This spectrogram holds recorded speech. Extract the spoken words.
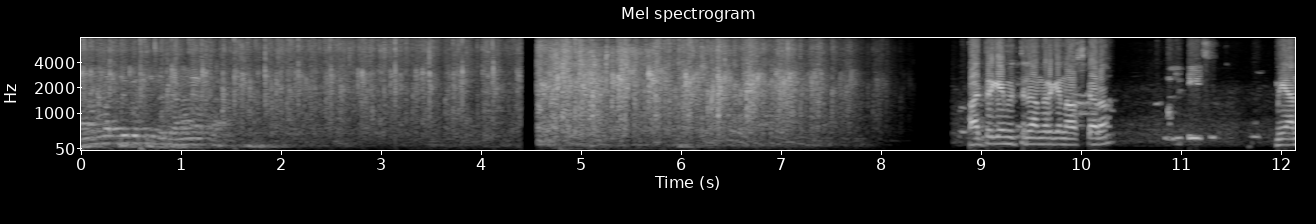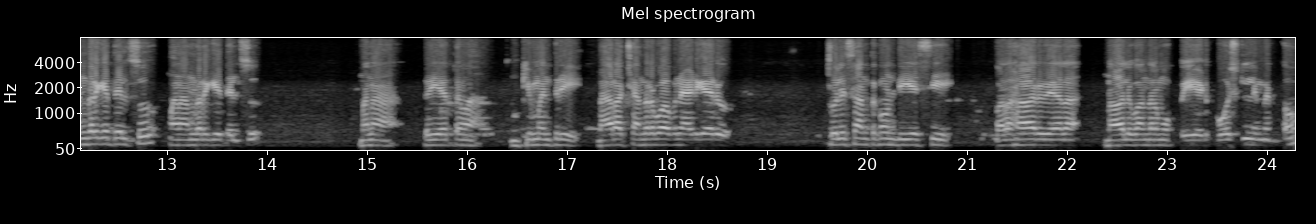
జనం జననేత మిత్రులందరికీ నమస్కారం. మీ అందరికీ తెలుసు మన అందరికీ తెలుసు. మన ప్రియతమ ముఖ్యమంత్రి నారా చంద్రబాబు నాయుడు గారు తొలి సంతకం డిఎస్సి పదహారు వేల నాలుగు వందల ముప్పై ఏడు పోస్టుల నిమిత్తం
